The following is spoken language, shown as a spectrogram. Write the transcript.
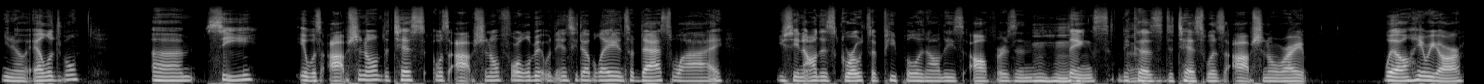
you know, eligible, um, C, it was optional. The test was optional for a little bit with NCAA, and so that's why you've seen all this growth of people and all these offers and things because the test was optional, right? Well, here we are,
